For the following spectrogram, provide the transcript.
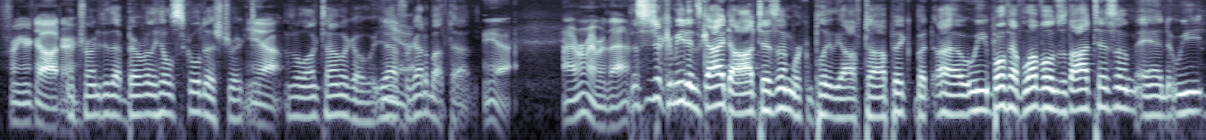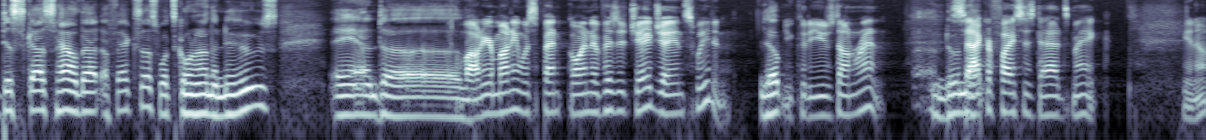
for your daughter. I'm trying to do that Beverly Hills School District. Yeah. It was a long time ago. But yeah, I forgot about that. yeah, I remember that. This is your comedian's guide to autism. We're completely off topic, but uh, we both have loved ones with autism, and we discuss how that affects us, what's going on in the news, and a uh, lot of your money was spent going to visit JJ in Sweden. yep, You could have used on rent. I'm doing that. Sacrifices dads make. You know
